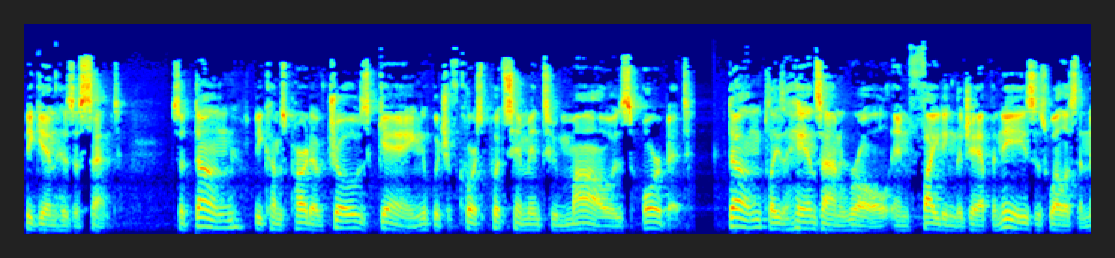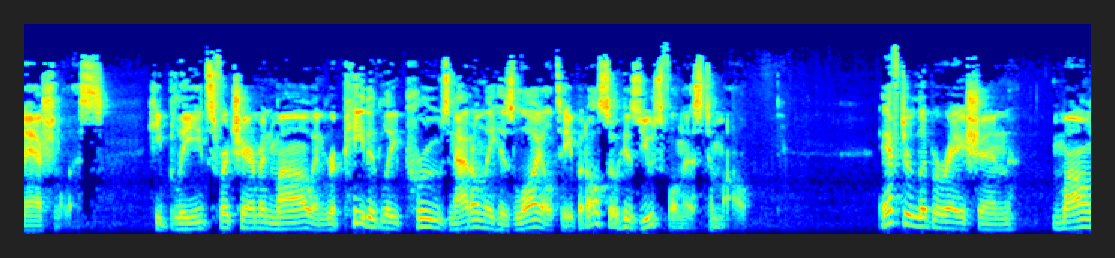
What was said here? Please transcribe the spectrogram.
begin his ascent. So Deng becomes part of Zhou's gang, which of course puts him into Mao's orbit. Deng plays a hands on role in fighting the Japanese as well as the nationalists. He bleeds for Chairman Mao and repeatedly proves not only his loyalty, but also his usefulness to Mao. After liberation, Mao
